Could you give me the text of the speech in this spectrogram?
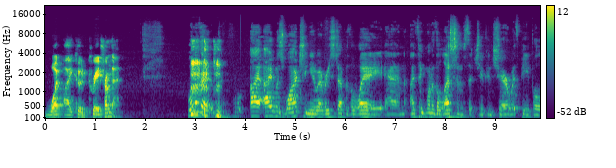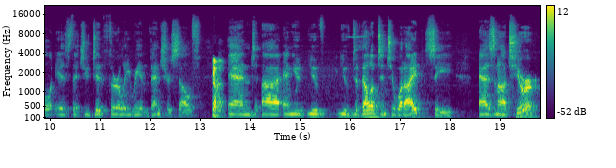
what I could create from that. One of the I, I, was watching you every step of the way, and I think one of the lessons that you can share with people is that you did thoroughly reinvent yourself, and uh, and you you've you've developed into what I see as an auteur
